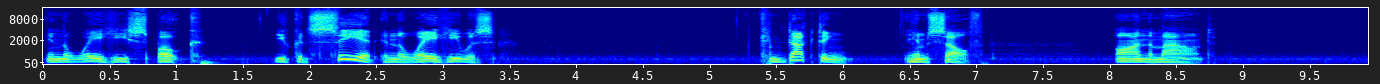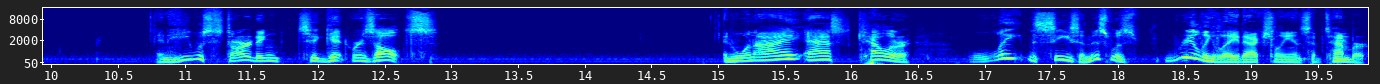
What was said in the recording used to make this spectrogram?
in the way he spoke, you could see it in the way he was conducting himself on the mound. And he was starting to get results. And when I asked Keller late in the season, this was really late actually in September,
